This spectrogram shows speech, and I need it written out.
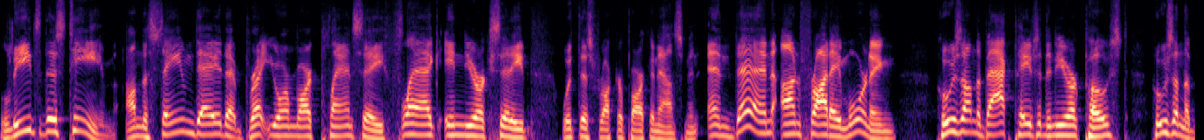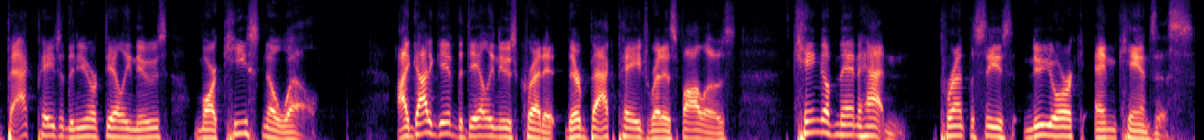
leads this team on the same day that Brett Yormark plants a flag in New York City with this Rucker Park announcement. And then on Friday morning, who's on the back page of the New York Post? Who's on the back page of the New York Daily News? Markquis Nowell. I got to give the Daily News credit. Their back page read as follows King of Manhattan, parentheses, New York and Kansas.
